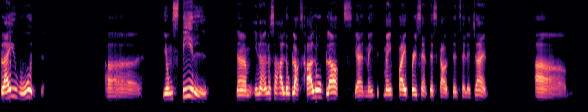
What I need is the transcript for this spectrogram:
plywood, ah, yung steel na inaano sa hollow blocks, hollow blocks, yan, may may 5% discount din sila dyan. Um,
